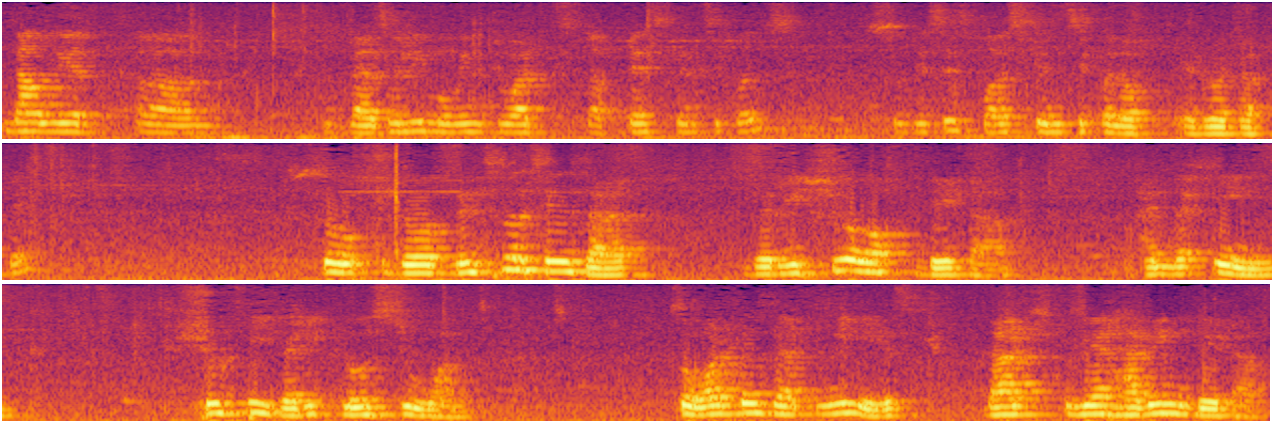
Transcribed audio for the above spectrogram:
Now we are uh, gradually moving towards Tufte's principles. So this is first principle of Edward Tufte. So the principle says that the ratio of data and the ink should be very close to 1. So what does that mean is that we are having data,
